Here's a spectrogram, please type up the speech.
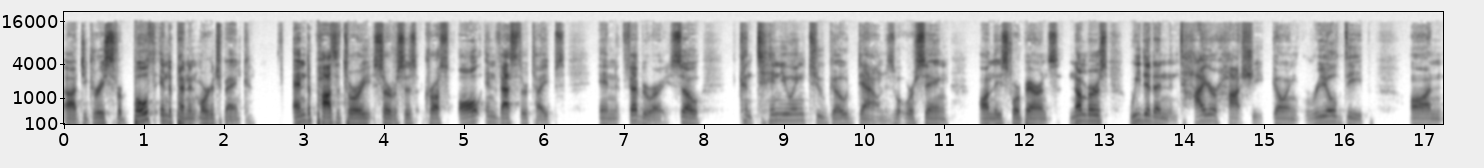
uh, decreased for both independent mortgage bank and depository services across all investor types in February. So continuing to go down is what we're seeing on these forbearance numbers. We did an entire hot sheet going real deep on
